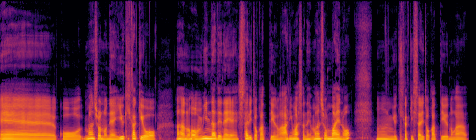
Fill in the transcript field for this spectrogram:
えー、こう、マンションのね、雪かきを、あの、みんなでね、したりとかっていうのがありましたね。マンション前の、うん、雪かきしたりとかっていうのが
